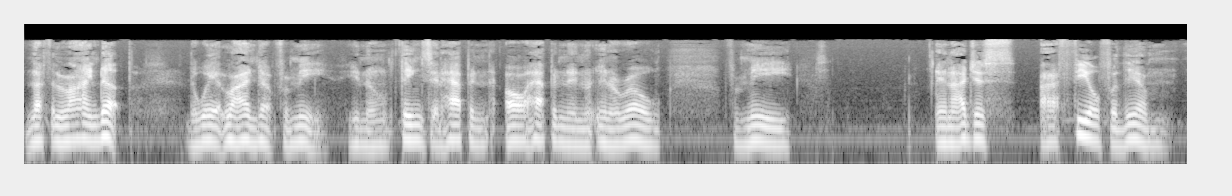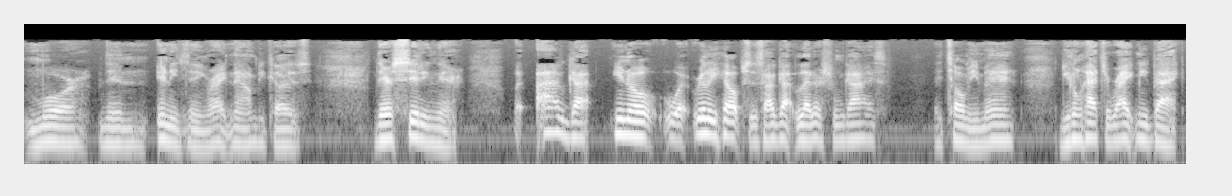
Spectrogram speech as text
nothing lined up the way it lined up for me. You know, things that happened all happened in in a row for me and I just I feel for them more than anything right now because they're sitting there. But I've got you know, what really helps is I got letters from guys. They told me, man, you don't have to write me back.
